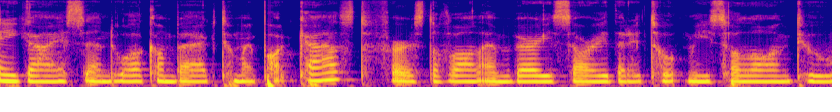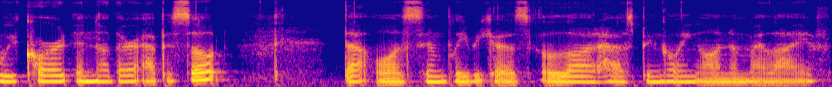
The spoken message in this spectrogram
Hey guys, and welcome back to my podcast. First of all, I'm very sorry that it took me so long to record another episode. That was simply because a lot has been going on in my life,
